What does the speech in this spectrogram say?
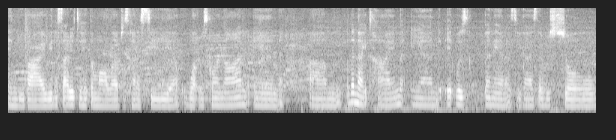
in Dubai. We decided to hit the mall up, just kind of see what was going on in um, the nighttime, and it was bananas, you guys. There was so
